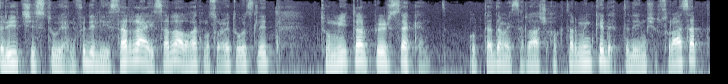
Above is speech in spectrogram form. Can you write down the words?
reaches 2 يعني فضل يسرع يسرع لغاية ما سرعته وصلت 2 متر per second وابتدى ما يسرعش أكتر من كده ابتدى يمشي بسرعة ثابتة.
